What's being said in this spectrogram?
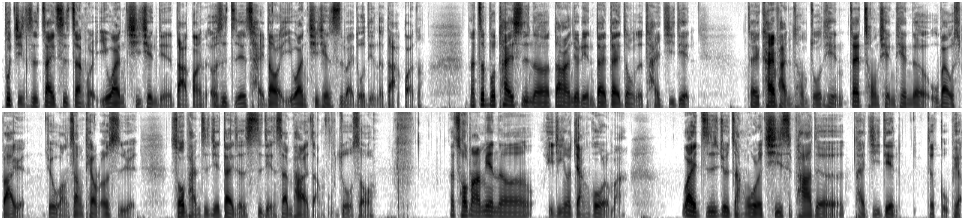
不仅是再次站回一万七千点的大关，而是直接踩到了一万七千四百多点的大关了。那这波态势呢，当然就连带带动着台积电在开盘从昨天再从前天的五百五十八元就往上跳了二十元，收盘直接带着四点三帕的涨幅做收。那筹码面呢，已经有讲过了嘛，外资就掌握了七十趴的台积电的股票。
